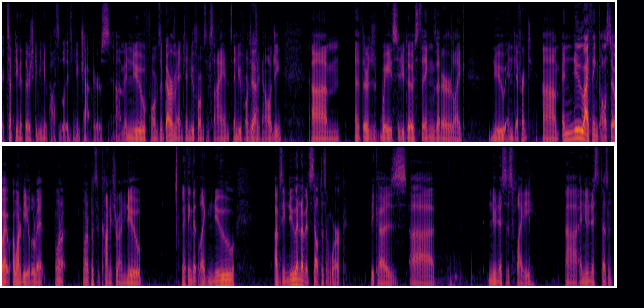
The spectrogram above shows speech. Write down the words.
accepting that there's going to be new possibilities new chapters um, and new forms of government and new forms of science and new forms Yeah. of technology um, and that there's ways to do those things that are like new and different. Um, and new, I think also I, I want to be a little bit. I want to want to put some context around new. And I think that like new, obviously, new in and of itself doesn't work because uh, newness is flighty, uh, and newness doesn't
